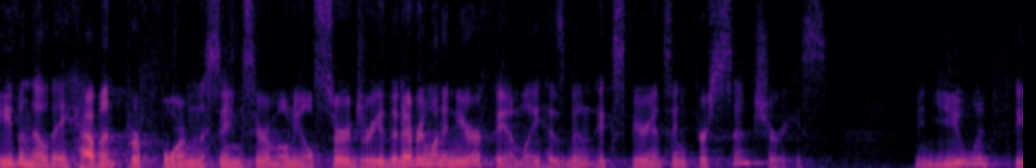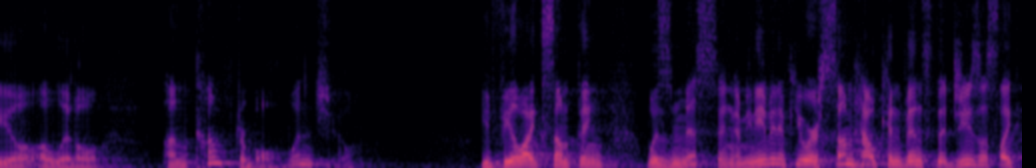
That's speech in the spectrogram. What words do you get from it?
even though they haven't performed the same ceremonial surgery that everyone in your family has been experiencing for centuries. I mean, you would feel a little uncomfortable, wouldn't you? You'd feel like something was missing. I mean, even if you were somehow convinced that Jesus like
